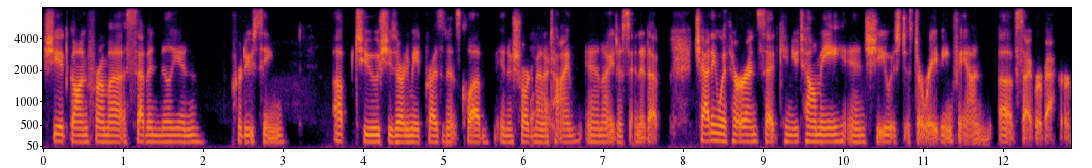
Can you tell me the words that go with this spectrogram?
she had gone from a 7 million producing up to she's already made President's Club in a short wow. amount of time. And I just ended up chatting with her and said, Can you tell me? And she was just a raving fan of Cyberbacker.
